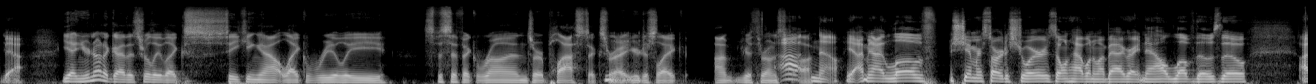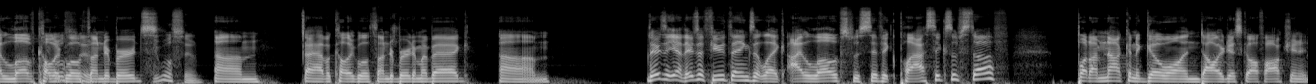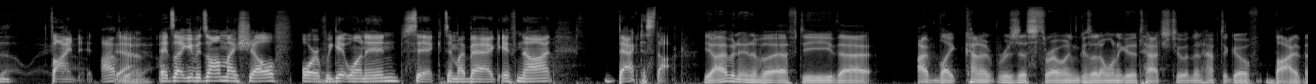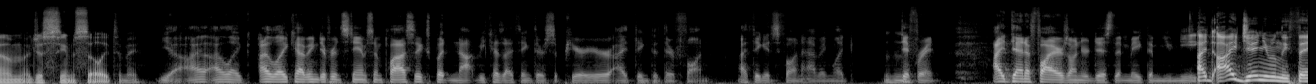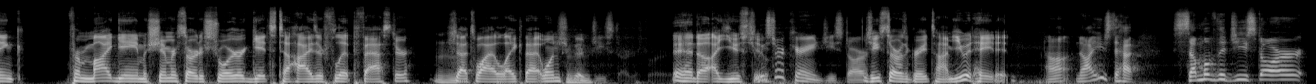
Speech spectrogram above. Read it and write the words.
yeah. Yeah, and you're not a guy that's really like seeking out like really specific runs or plastics, right? Mm-hmm. You're just like I'm you're throwing Uh, stock. no, yeah. I mean, I love Shimmer Star Destroyers. Don't have one in my bag right now. Love those though. I love Color Glow soon. Thunderbirds. You will soon. Um, I have a Color Glow Thunderbird in my bag. Um, there's a, yeah, there's a few things that like I love specific plastics of stuff, but I'm not gonna go on Dollar Disc Golf auction and find it. I'm- yeah. yeah. it's like if it's on my shelf or if we get one in, sick, it's in my bag. If not, back to stock. Yeah, I have an Innova FD that I've like kind of resist throwing because I don't want to get attached to it and then have to go buy them. It just seems silly to me. Yeah, I, I like I like having different stamps and plastics, but not because I think they're superior. I think that they're fun. I think it's fun having like different identifiers on your disc that make them unique. I, I genuinely think from my game, a Shimmer Star Destroyer gets to Hyzer Flip faster. Mm-hmm. So that's why I like that one. Good G Star Destroyer. And uh, I used Should to. we start carrying G Star? G Star was a great time. You would hate it. Huh? No, I used to have some of the G Star.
